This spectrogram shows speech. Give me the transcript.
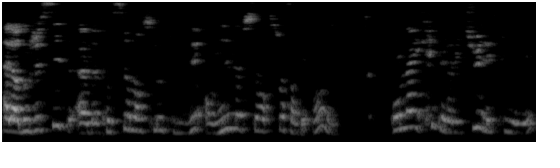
Alors donc je cite euh, notre Sir Lancelot qui disait en 1971 on a écrit que j'avais tué l'esprit ailé.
